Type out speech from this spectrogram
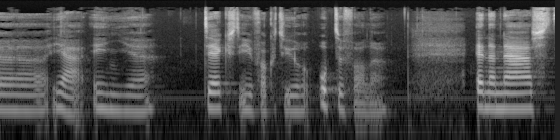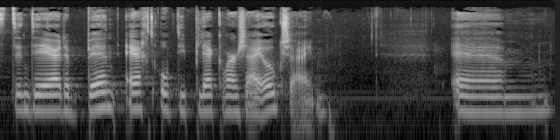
uh, ja, in je tekst, in je vacature op te vallen. En daarnaast, ten derde, ben echt op die plek waar zij ook zijn. Um,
